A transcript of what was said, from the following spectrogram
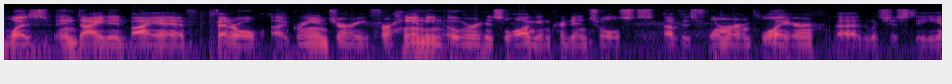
was indicted by a federal uh, grand jury for handing over his login credentials of his former employer, which is the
